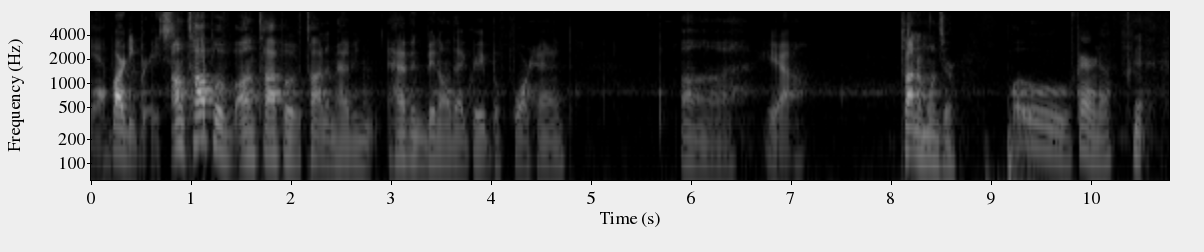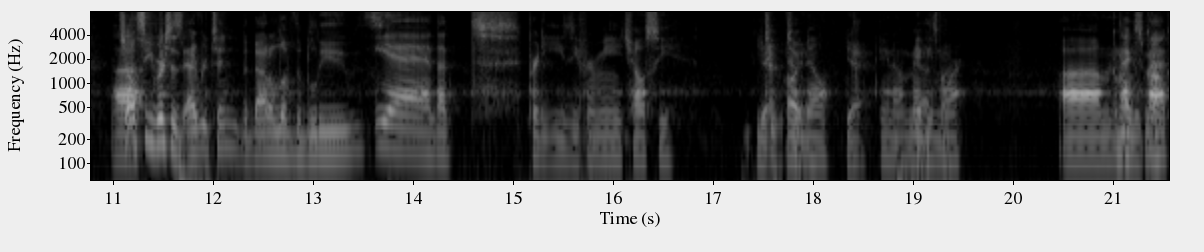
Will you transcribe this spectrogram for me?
Yeah, Vardy brace. On top of on top of Tottenham having haven't been all that great beforehand. Uh, yeah. Tottenham one zero. Oh, fair enough. Yeah. Uh, Chelsea versus Everton, the battle of the blues. Yeah, that's pretty easy for me. Chelsea, Yeah. two oh, two yeah. nil. yeah. You know, maybe fine. more. Um, Come on, next match.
